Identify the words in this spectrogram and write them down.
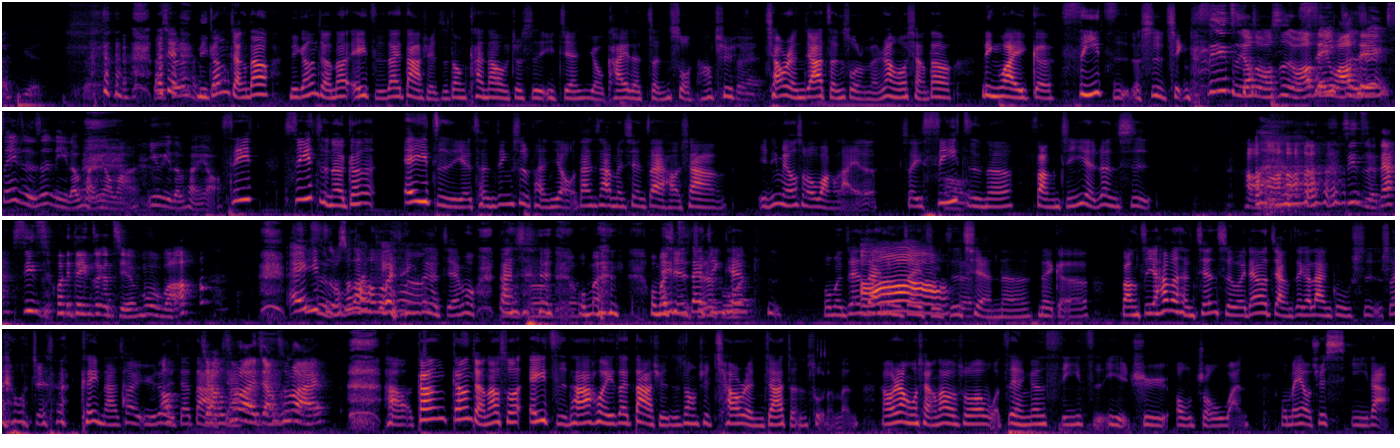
而且你刚刚讲到，你刚刚讲到 A 子在大学之中看到就是一间有开的诊所，然后去敲人家诊所的门，让我想到另外一个 C 子的事情。C 子有什么事？我要听，我要听。C 子是你的朋友吗？U 的朋友。C C 子呢？跟 A 子也曾经是朋友，但是他们现在好像已经没有什么往来了。所以 C 子呢，访吉也认识。好，C 子，等下 C 子会听这个节目吗 A 子不知道会不会听这个节目，但是我们我们其实，在今天我们今天在录这一集之前呢，那个。访吉他们很坚持，我一定要讲这个烂故事，所以我觉得可以拿出来娱乐一下大家。讲、哦、出来，讲出来。好，刚刚讲到说 A 子他会在大学之中去敲人家诊所的门，然后让我想到说，我之前跟 C 子一起去欧洲玩，我没有去希腊，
